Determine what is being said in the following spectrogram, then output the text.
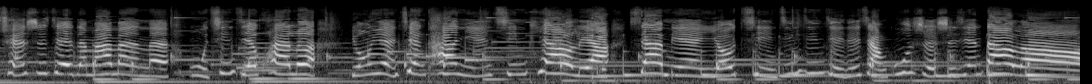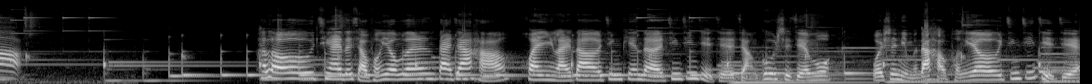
全世界的妈妈们母亲节快乐，永远健康、年轻、漂亮。下面有请晶晶姐姐讲故事，时间到了。Hello，亲爱的小朋友们，大家好，欢迎来到今天的晶晶姐姐讲故事节目。我是你们的好朋友晶晶姐姐。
